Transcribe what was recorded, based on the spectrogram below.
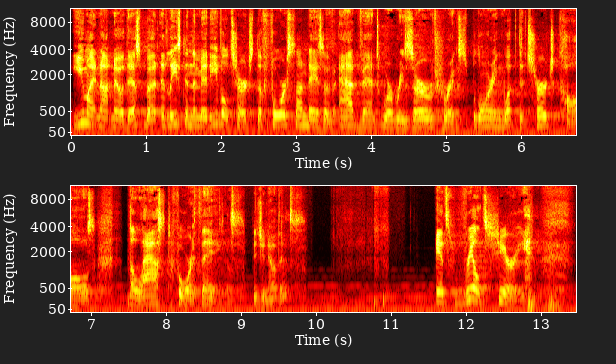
you might not know this, but at least in the medieval church, the four Sundays of Advent were reserved for exploring what the church calls the last four things. Did you know this? It's real cheery.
